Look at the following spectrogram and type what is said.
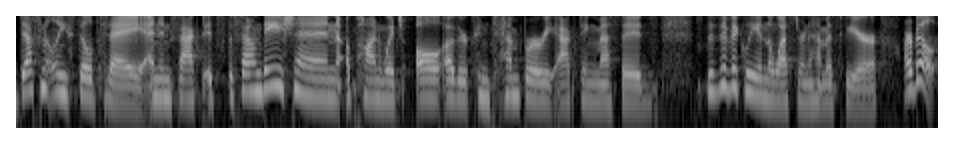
definitely still today. And in fact, it's the foundation upon which all other contemporary acting methods, specifically in the Western Hemisphere, are built.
